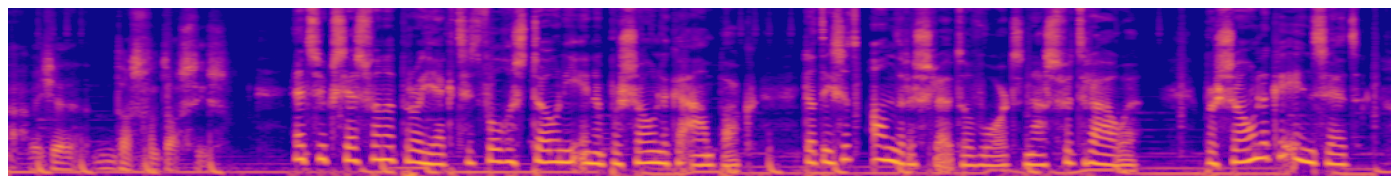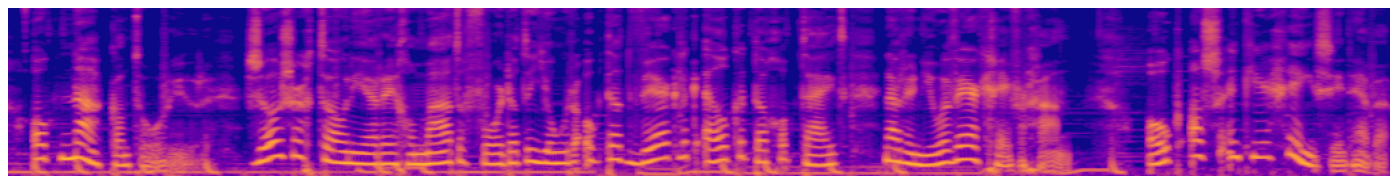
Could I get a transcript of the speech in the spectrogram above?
Ja, weet je, dat is fantastisch. Het succes van het project zit volgens Tony in een persoonlijke aanpak. Dat is het andere sleutelwoord naast vertrouwen. Persoonlijke inzet, ook na kantooruren. Zo zorgt Tony er regelmatig voor dat de jongeren ook daadwerkelijk elke dag op tijd naar hun nieuwe werkgever gaan. Ook als ze een keer geen zin hebben.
